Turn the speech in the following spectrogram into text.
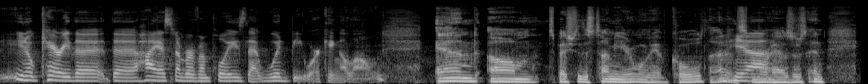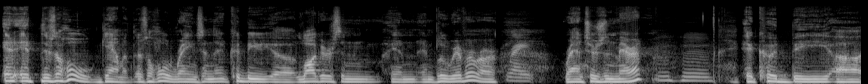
you know, carry the, the highest number of employees that would be working alone? And um, especially this time of year when we have cold, that is yeah. more hazards. And it, it, there's a whole gamut, there's a whole range. And there could be uh, loggers in, in, in Blue River or right ranchers in Merritt. Mm -hmm. It could be uh,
